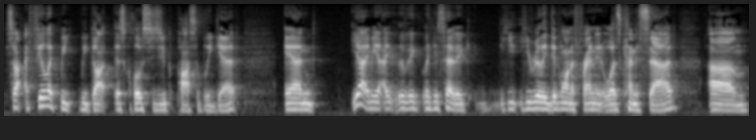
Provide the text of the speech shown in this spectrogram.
so i feel like we we got as close as you could possibly get. And yeah i mean i like, like i said it, he, he really did want a friend and it was kind of sad. Um,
